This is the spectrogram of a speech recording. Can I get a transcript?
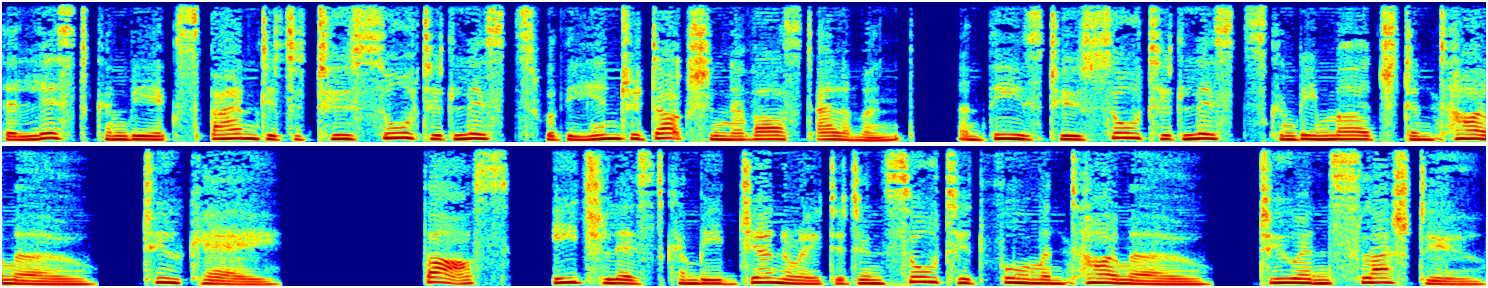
the list can be expanded to two sorted lists with the introduction of asked element, and these two sorted lists can be merged in time O, 2k. Thus, each list can be generated in sorted form in time O, 2n/2.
